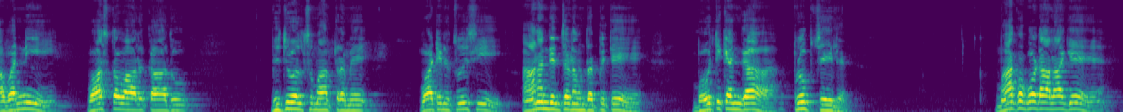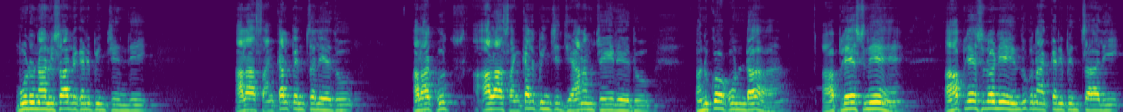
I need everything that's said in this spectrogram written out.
అవన్నీ వాస్తవాలు కాదు. విజువల్స్ మాత్రమే. వాటిని చూసి ఆనందించడం తప్పితే భౌతికంగా ప్రూఫ్ చేయలేం. మాకు కూడా అలాగే మూడు నాలుగు సార్లు కనిపించింది. అలా సంకల్పించలేదు. అలా కూర్చు అలా సంకల్పించి ధ్యానం చేయలేదు. అనుకోకుండా ఆ ప్లేస్నే ఆ ప్లేస్లోనే ఎందుకు నాకు కనిపించాలి?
